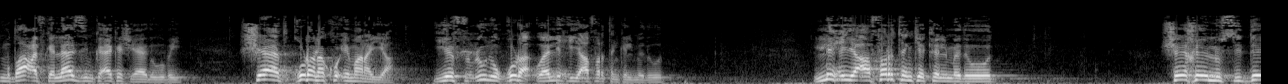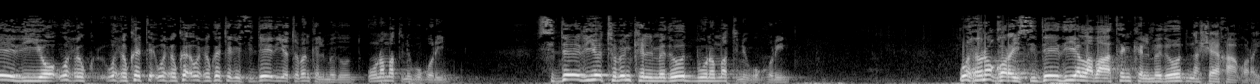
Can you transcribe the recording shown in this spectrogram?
mudaacafka laazimka ah ka shaadoobay shaad qurana ku imanaya yafculu qura waa lix iyo afartan kelmadood. Lix iyo afartanka kelmadood sheekeenu sideed iyo wuxuu ka tegey sideed iyo toban kelmadood uuna matnigu qorin. Sideed iyo toban kelmadood buuna matnigu qorin. Wuxuuna qoray sideed iyo labaatan kelmadoodna sheekhaa qoray.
